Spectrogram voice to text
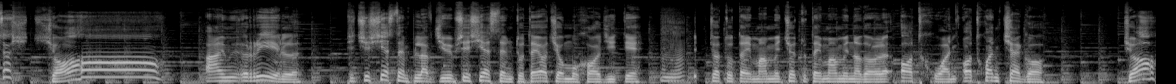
coś? Co? I'm real. Przecież jestem prawdziwy, przecież jestem tutaj, o co mu chodzi, ty? Co tutaj mamy, co tutaj mamy na dole? Otchłań, otchłań czego? Co?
